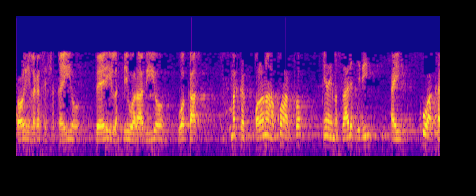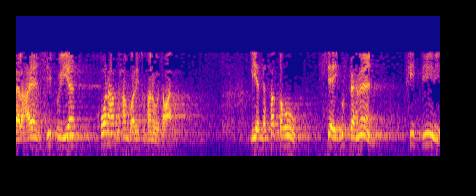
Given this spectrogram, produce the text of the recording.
xoolihii laga shaqeeyo beerihii la sii waraabiyo wakaas marka qolanaha ku harto inay masaalixdii ay kuwa kale lahaayeen sii fuliyaan kuwana ha baxaan bari subhanahu wa ta'ala diini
